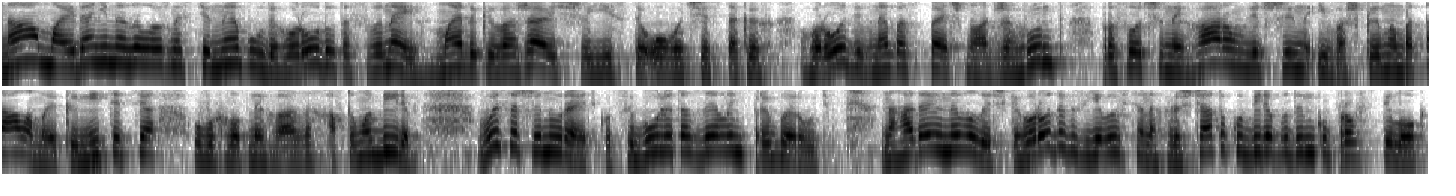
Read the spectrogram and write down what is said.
На майдані незалежності не буде городу та свиней. Медики вважають, що їсти овочі з таких городів небезпечно, адже ґрунт просочений гаром від шин і важкими металами, які містяться у вихлопних газах автомобілів. Висаджену редьку, цибулю та зелень приберуть. Нагадаю, невеличкий городик з'явився на хрещатику біля будинку профспілок.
